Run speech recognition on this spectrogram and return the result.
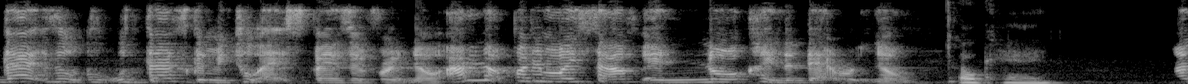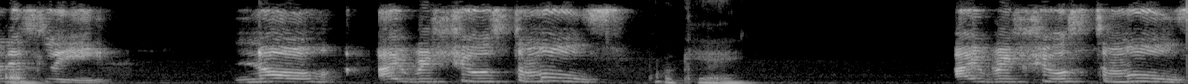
That that's gonna be too expensive right now. I'm not putting myself in no kind of debt right now. Okay. Honestly, no, I refuse to move. Okay. I refuse to move.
